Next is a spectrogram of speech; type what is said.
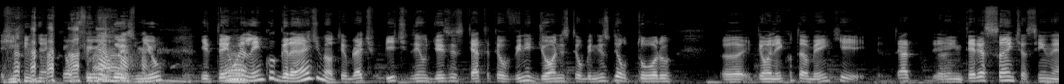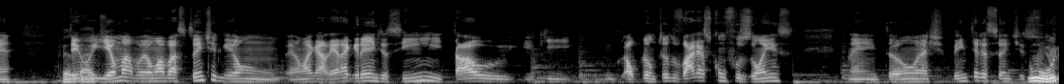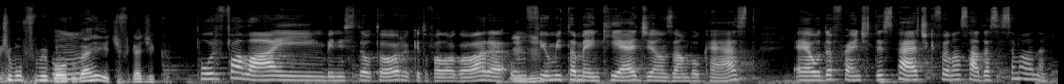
né, que é um filme de 2000. E tem é. um elenco grande, meu. Tem o Brad Pitt, tem o Jason Statham, tem o Vinnie Jones, tem o Benício Del Toro. Uh, tem um elenco também que é interessante, assim, né? Tem um- e é uma, é uma bastante. É, um, é uma galera grande, assim, e tal, e que aprontando várias confusões, né? Então eu acho bem interessante isso. O último filme bom do Um- Garrett, fica a dica. Por falar em Benício Del Toro, que tu falou agora, um Uhum. filme também que é de Ensemble Cast é o The French Dispatch, que foi lançado essa semana.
